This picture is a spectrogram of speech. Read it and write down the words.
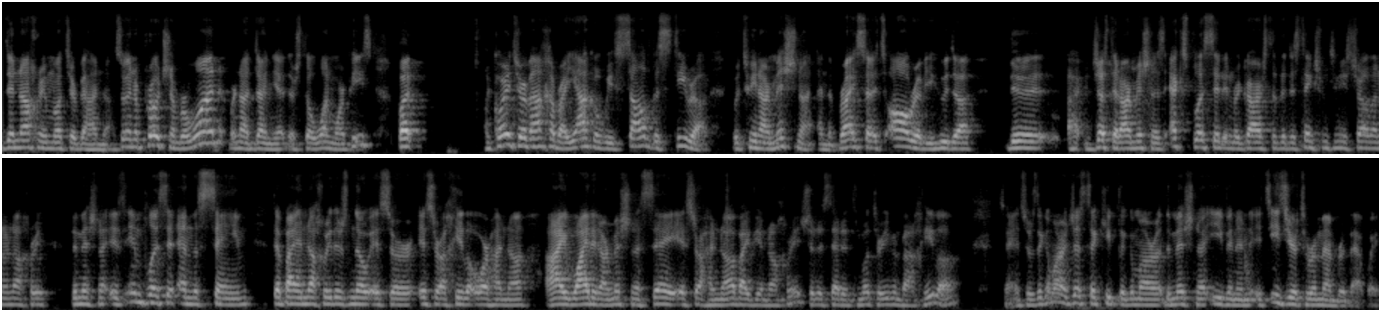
Denachri Moter Behana. So in approach number one, we're not done yet. There's still one more piece, but According to Rav Acha Bar Yaakov, we've solved the stira between our Mishnah and the Brisa. It's all Rabbi Yehuda the uh, just that our Mishnah is explicit in regards to the distinction between Israel and a Nachri. The Mishnah is implicit and the same that by a Nachri there's no Isser, Isser Achila or Hana. I why did our Mishnah say Isser Hana by the Nachri? Should have said it's mutter even by Achila. So answers the Gemara just to keep the Gemara, the Mishnah even, and it's easier to remember that way.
